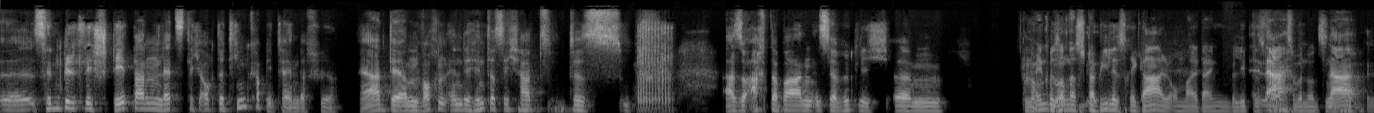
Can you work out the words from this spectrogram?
äh, sinnbildlich steht dann letztlich auch der Teamkapitän dafür, ja, der ein Wochenende hinter sich hat. Das, pff, also Achterbahn ist ja wirklich ähm, noch, Ein besonders noch, stabiles Regal, um mal dein beliebtes na, Wort zu benutzen. Na, ja.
